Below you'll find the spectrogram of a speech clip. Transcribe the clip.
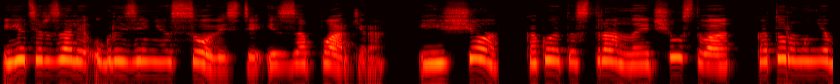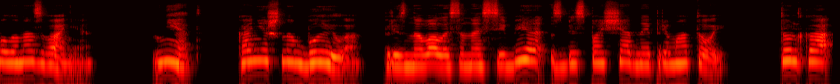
ее терзали угрызения совести из-за Паркера и еще какое-то странное чувство, которому не было названия. Нет, конечно, было, признавалась она себе с беспощадной прямотой. Только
